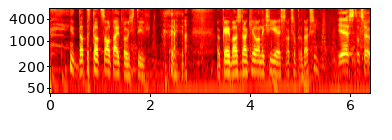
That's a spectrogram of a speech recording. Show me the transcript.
dat, dat is altijd positief. Oké Bas, dankjewel en ik zie je straks op de redactie. Yes, tot zo.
